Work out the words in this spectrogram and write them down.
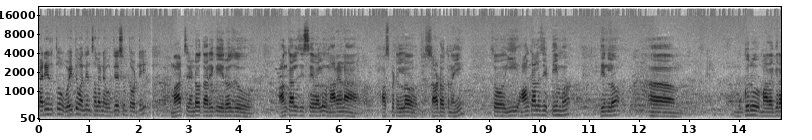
ఖరీదుతో వైద్యం అందించాలనే ఉద్దేశంతో మార్చి రెండవ తారీఖు ఈరోజు ఆంకాలజీ సేవలు నారాయణ హాస్పిటల్లో స్టార్ట్ అవుతున్నాయి. సో ఈ ఆంకాలజీ టీము దీనిలో ముగ్గురు మా దగ్గర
